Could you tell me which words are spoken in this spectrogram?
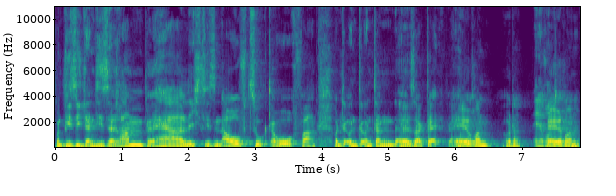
Und wie sie dann diese Rampe herrlich, diesen Aufzug da hochfahren und, und, und dann äh, sagt der Elron, oder? Elron. Elron mhm.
